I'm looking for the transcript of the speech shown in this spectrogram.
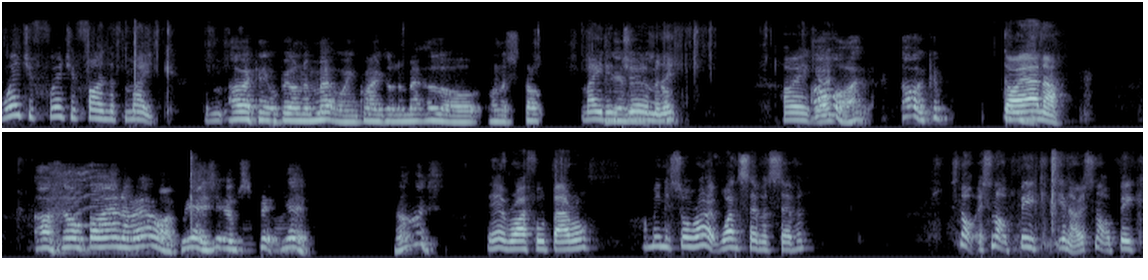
where'd you where'd you find the make? I reckon it will be on the metal, engraved on the metal, or on a stock. made in Germany. Oh, there you go. Oh, all right. Oh, it could. Diana. Oh, it's an old Diana air rifle. Yeah, is it a split? Yeah. Nice. Yeah, rifled barrel. I mean, it's all right. One seven seven. It's not. It's not big. You know, it's not a big.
